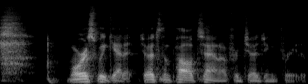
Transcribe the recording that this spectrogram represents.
More as we get it. Judge Napolitano for Judging Freedom.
